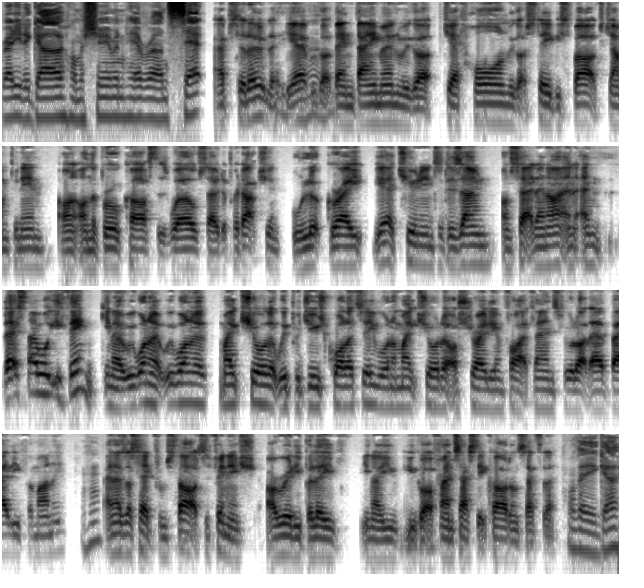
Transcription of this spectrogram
ready to go. I'm assuming everyone's set. Absolutely, yeah. We've got Ben Damon, we've got Jeff Horn, we've got Stevie Sparks jumping in on, on the broadcast as well. So the production will look great. Yeah, tune into the zone on Saturday night and, and let us know what you think. You know, we want to we want to make sure that we produce quality. We want to make sure that Australian fans feel like they have value for money. Mhm. And as I said, from start to finish, I really believe you know you you got a fantastic card on Saturday. Well, there you go.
